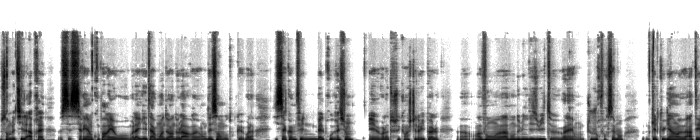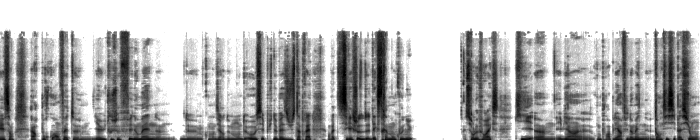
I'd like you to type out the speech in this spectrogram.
me semble-t-il. Après, c'est rien comparé au voilà, il était à moins de 1 dollar euh, en décembre, donc euh, voilà, ça a quand même fait une belle progression. Et euh, voilà, tous ceux qui ont acheté le Ripple avant avant 2018, voilà, ont toujours forcément quelques gains intéressants. Alors pourquoi en fait il y a eu tout ce phénomène de comment dire de hausse et puis de baisse juste après? En fait, c'est quelque chose d'extrêmement connu sur le forex qui euh, eh bien euh, qu'on pourrait appeler un phénomène d'anticipation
